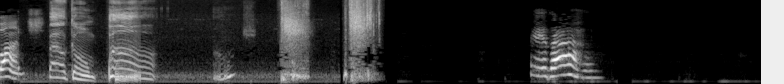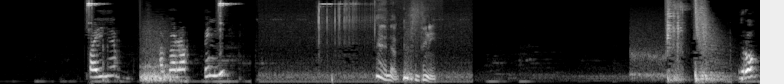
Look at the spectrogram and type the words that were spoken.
بانش Falcon Punch. मज़ेदार है पहले अगर आप penny. Yeah, look, it's a penny. Drop.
